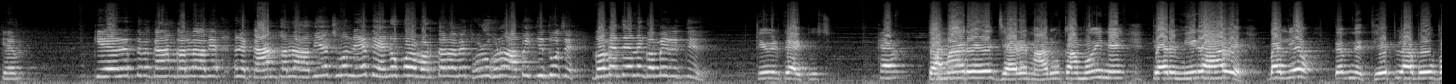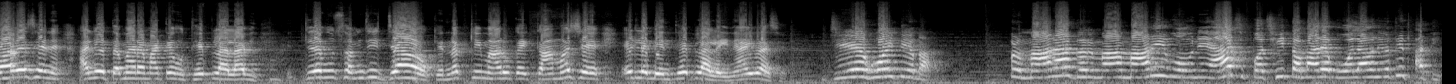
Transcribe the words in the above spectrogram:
કેમ? કે તમે કામ કરવા આવ્યા? અને કામ કરવા આવ્યા છો ને તેનું પણ વળતર અમે થોડું ઘણું આપી જ દીધું છે. ગમે તેને ગમે રીતે. કેવી રીતે આપ્યું છે? કેમ? તમારે જ્યારે મારું કામ હોય ને ત્યારે મીરા આવે. બા લ્યો તમને થેપલા બહુ ભાવે છે ને. આ લ્યો તમારા માટે હું થેપલા લાવી. એટલે હું સમજી જાઉં કે નક્કી મારું કંઈક કામ હશે એટલે બેન થેપલા લઈને આવ્યા છે. જે હોય તે બા. પણ મારા ઘરમાં મારી વહુને આજ પછી તમારે બોલાવવાની નથી થતી.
